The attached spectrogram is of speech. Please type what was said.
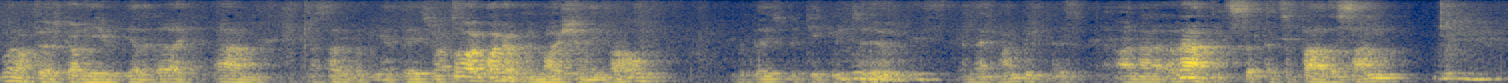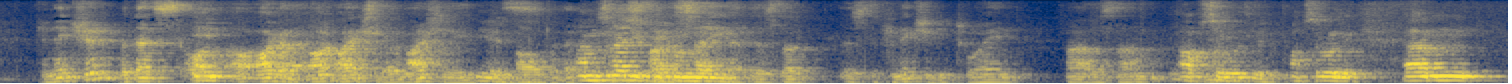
When I first got here the other day, um, I started looking at these ones. I, I got emotionally involved with these particularly two, and that one because I know, I know it's a, it's a father-son connection, but that's I, I, I, got I, I actually got emotionally yes. involved with that. I'm glad you started seeing it as the as the connection between father son. Absolutely, absolutely. Um,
